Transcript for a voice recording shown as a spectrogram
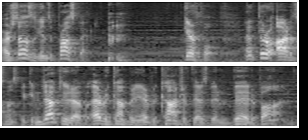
ourselves against the prospect. Careful and thorough audits must be conducted of every company and every contract that has been bid upon.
